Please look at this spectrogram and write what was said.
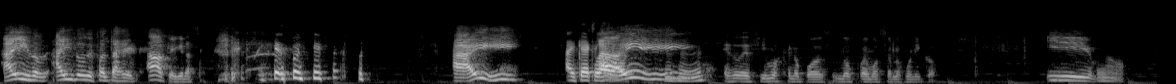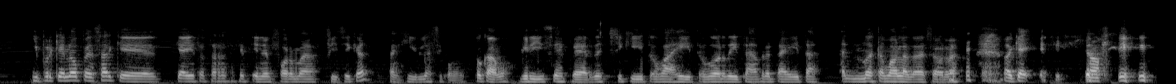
Ahí es donde, ahí donde falta gente. Ah, ok, gracias. ahí. Hay que aclarar. Ahí eso decimos que no, podemos, no podemos ser los únicos. Y, y por qué no pensar que, que hay extraterrestres que tienen forma física, tangible, así como tocamos, grises, verdes, chiquitos, bajitos, gorditas, apretaditas. No estamos hablando de eso, ¿verdad? ok. okay.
